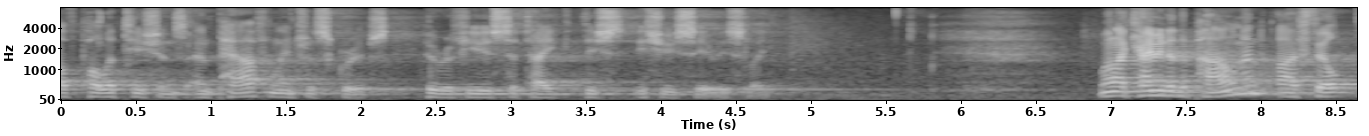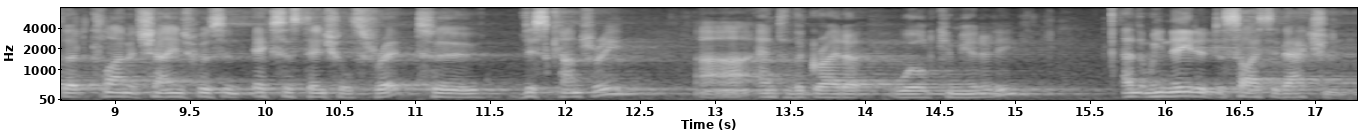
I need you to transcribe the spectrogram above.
of politicians and powerful interest groups who refuse to take this issue seriously. When I came into the Parliament, I felt that climate change was an existential threat to this country uh, and to the greater world community, and that we needed decisive action.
